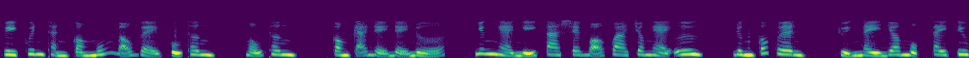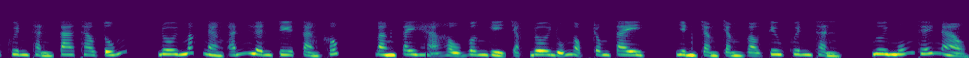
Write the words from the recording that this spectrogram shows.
vì khuyên Thành còn muốn bảo vệ phụ thân, mẫu thân, còn cả đệ đệ nữa, nhưng ngài nghĩ ta sẽ bỏ qua cho ngài ư, đừng có quên, chuyện này do một tay tiêu khuyên Thành ta thao túng, đôi mắt nàng ánh lên tia tàn khốc, bàn tay Hạ Hầu Vân ghi chặt đôi đũa ngọc trong tay, nhìn chầm chầm vào Tiêu khuyên Thành, ngươi muốn thế nào,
